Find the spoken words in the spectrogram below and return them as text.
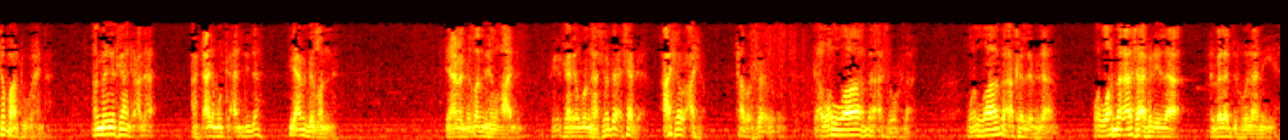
كفارة واحدة. أما إذا كانت على أفعال متعددة يعمل بظنه. يعمل بظنه الغالب. كان يظنها سبع سبع. عشر عشر. حضر قال والله ما أزور فلان. والله ما أكلم فلان. والله ما أسافر إلى البلد الفلانية.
